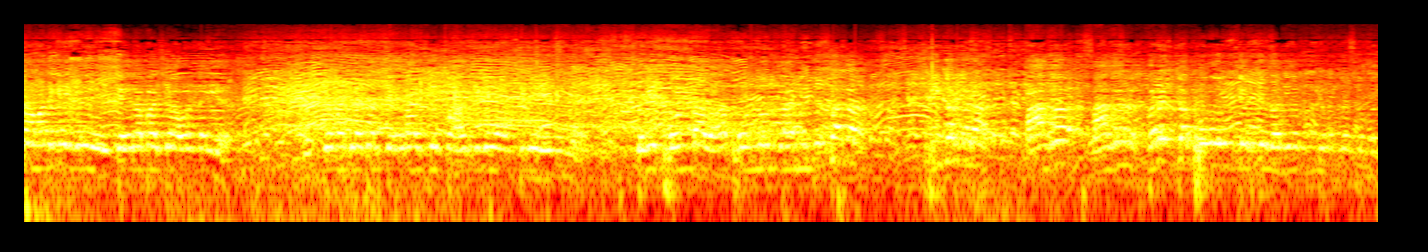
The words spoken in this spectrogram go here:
आम्हाला काही आवड नाहीये मुख्यमंत्र्याचा चेहरा जे पाहायची काही आमची काही हे नाही तुम्ही फोन लावा फोन लावून काय म्हणजे सांगा स्पीकर करा माग माग बरेचदा फोनवरून चर्चा झाली मुख्यमंत्र्यांसोबत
